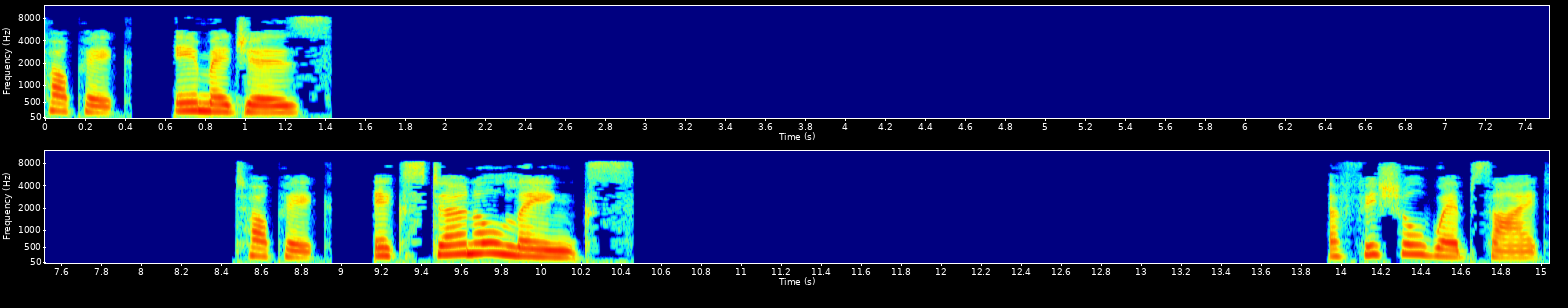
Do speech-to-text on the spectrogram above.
Topic: Images. Topic: External links. Official website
